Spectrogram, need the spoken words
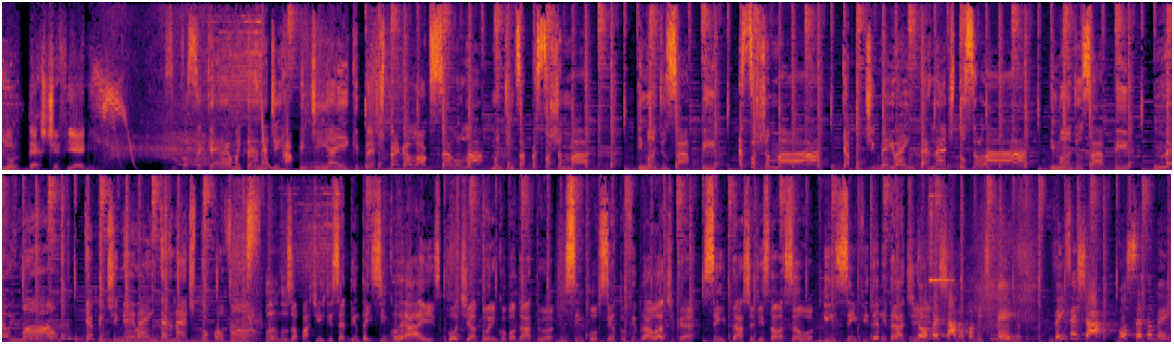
Nordeste FM. Se você quer uma internet rapidinha aí que preste, pega logo o celular, mande um zap, é só chamar. E mande um zap, é só chamar. Que a Bitmail é a internet do celular. E mande um zap, meu irmão. Bitmail é a internet do povão. Planos a partir de 75 reais. Roteador incomodato. 100% fibra ótica. Sem taxa de instalação e sem fidelidade. Tô fechada com a Bitmail. Vem fechar você também.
